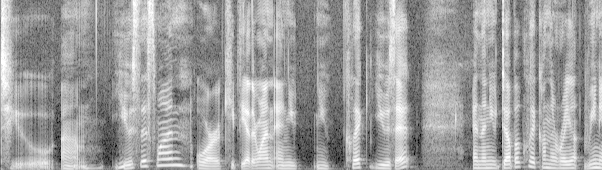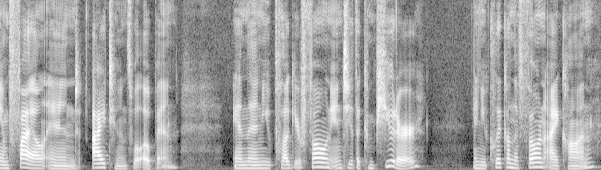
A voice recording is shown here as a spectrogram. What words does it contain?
to um, use this one or keep the other one? And you, you click use it. And then you double click on the re- renamed file and iTunes will open. And then you plug your phone into the computer and you click on the phone icon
